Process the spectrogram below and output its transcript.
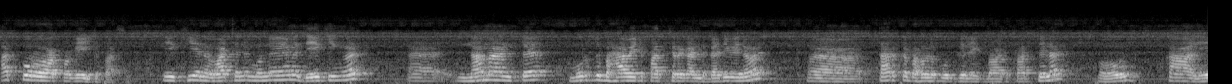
අත්පොරවක් වගේ ඊට පස්සේ. ඒ කියන වචන මොනෑම දෙයකින්වත් නමන්ට මෘදු භාවයට පත් කරගන්න බැරි වෙනවා. තර්ක බහුල පුද්ගලයෙක් බවට පත් වෙලා ඔව් කාලය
